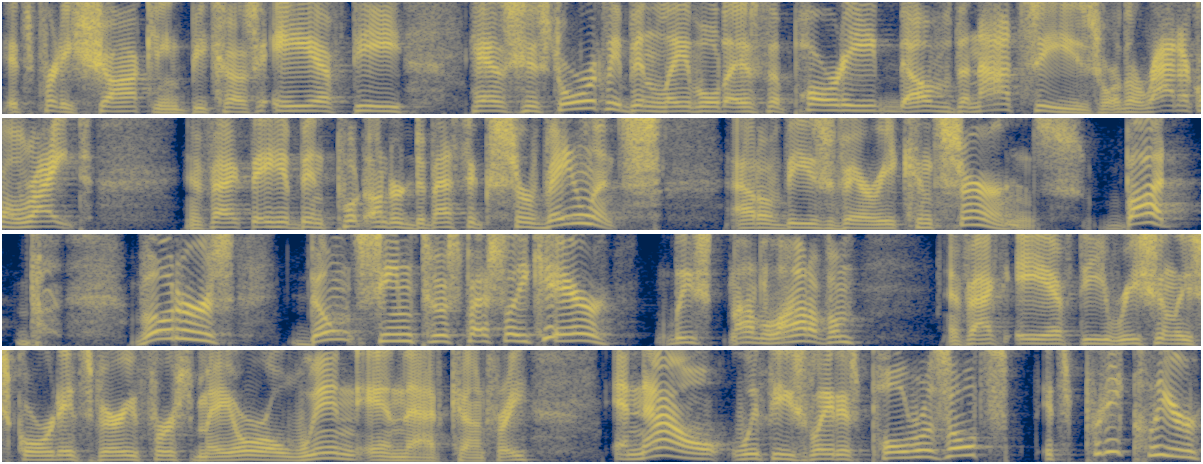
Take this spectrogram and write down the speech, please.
it's pretty shocking because AFD has historically been labeled as the party of the Nazis or the radical right. In fact, they have been put under domestic surveillance out of these very concerns. But voters don't seem to especially care, at least not a lot of them. In fact, AFD recently scored its very first mayoral win in that country. And now, with these latest poll results, it's pretty clear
